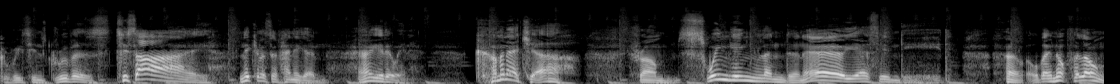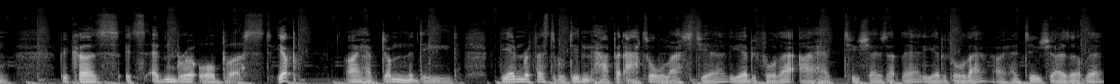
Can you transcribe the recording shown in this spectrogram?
Greetings, groovers. Tisai, Nicholas of Hennigan. How are you doing? Coming at ya from swinging London. Oh, yes, indeed. Although not for long, because it's Edinburgh or bust. Yep, I have done the deed. The Edinburgh Festival didn't happen at all last year. The year before that, I had two shows up there. The year before that, I had two shows up there.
